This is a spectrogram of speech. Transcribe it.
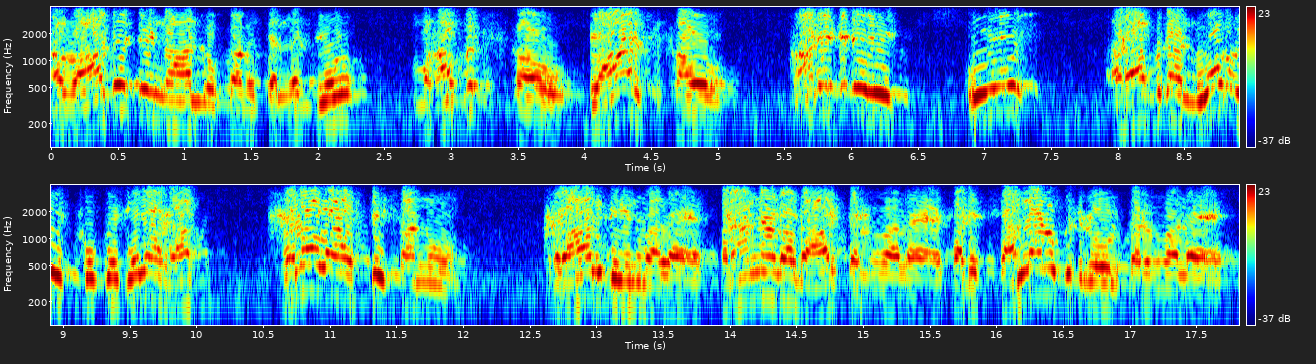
ਆਵਾਜ਼ਤ ਦੇ ਨਾਲ ਲੋਕਾਂ ਨੂੰ ਚੱਲਣ ਦਿਓ। ਮੁਹੱਬਤ ਸਿਖਾਓ, ਪਿਆਰ ਸਿਖਾਓ। ਹਰ ਇੱਕ ਦੇ ਉਸ ਰੱਬ ਦਾ ਨੂਰ ਵੇਖੋਗੇ ਜਿਹੜਾ ਰੱਬ ਸਦਾ ਵਾਸਤੇ ਸਾਨੂੰ ਖਰਾਕ ਦੇਣ ਵਾਲਾ ਹੈ, ਪ੍ਰਾਣਾਂ ਦਾ ਆਧਾਰ ਕਰਨ ਵਾਲਾ ਹੈ, ਸਾਡੇ ਖਿਆਲਾਂ ਨੂੰ ਕੰਟਰੋਲ ਕਰਨ ਵਾਲਾ ਹੈ,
